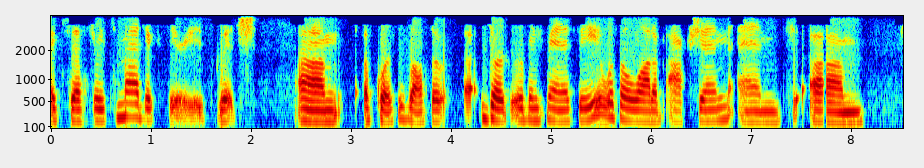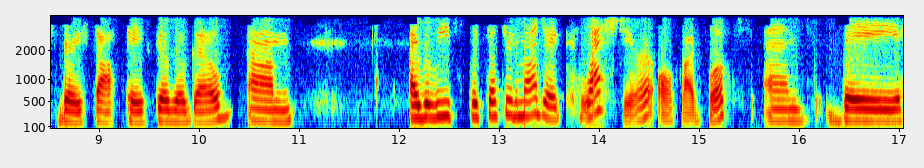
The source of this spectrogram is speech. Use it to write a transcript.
Accessory to Magic series, which um, of course, is also dark urban fantasy with a lot of action and um, very fast-paced go go go. Um, I released Accessory to Magic last year, all five books, and they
